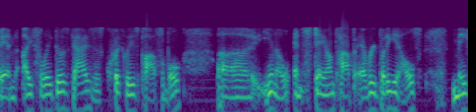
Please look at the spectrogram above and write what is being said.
and isolate those guys as quickly as possible, uh, you know, and stay on top of everybody else. Make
